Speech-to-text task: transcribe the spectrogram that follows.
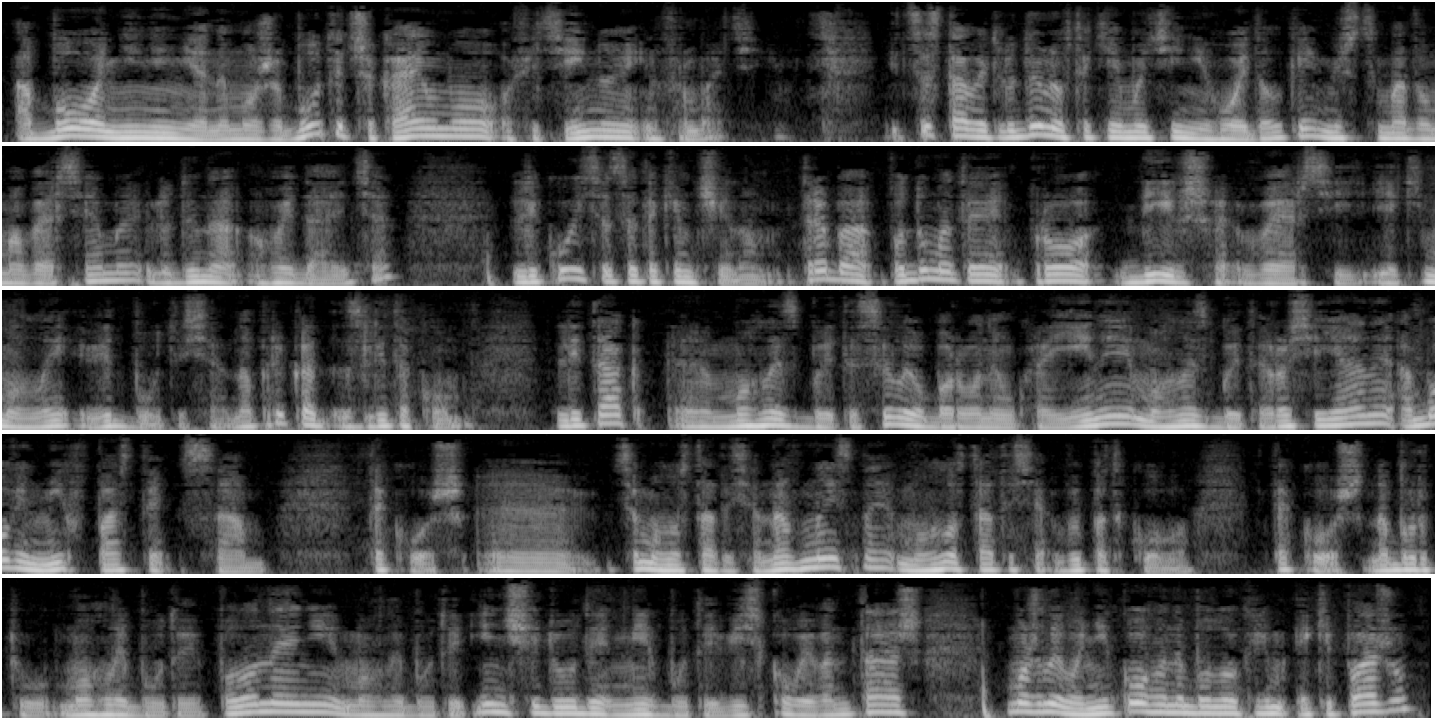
або ні-ні, ні не може бути, чекаємо офіційної інформації. І це ставить людину в такі емоційні гойдалки між цими двома версіями. Людина гойдається, лікується це таким чином. Треба подумати про більше версій, які могли відбутися. Наприклад, з літаком. Літак е, могли збити Сили оборони України, могли збити росіяни, або він міг впасти сам. Також е, це могло статися навмисне, могло статися випадково. Також на борту могли бути полонені, могли бути інші люди, міг бути військовий вантаж. Можливо, нікого не було, крім екіпажу.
